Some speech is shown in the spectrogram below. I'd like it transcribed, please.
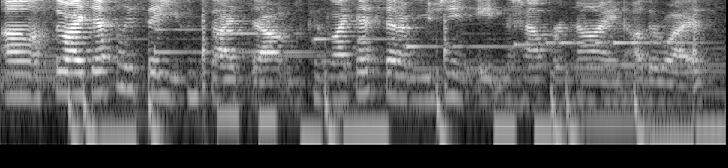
Uh, so I definitely say you can size down because like I said, I'm usually an 8.5 or 9 otherwise.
